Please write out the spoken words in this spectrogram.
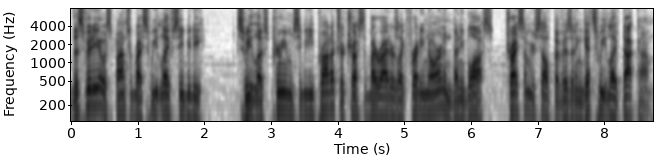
This video is sponsored by Sweet Life CBD. Sweet Life's premium CBD products are trusted by riders like Freddie Noren and Benny Bloss. Try some yourself by visiting GetSweetLife.com.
